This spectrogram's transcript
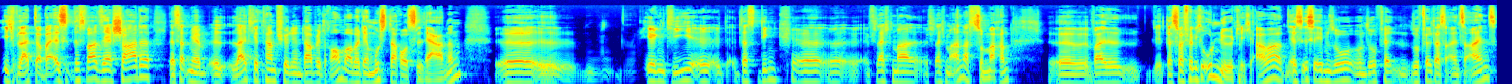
ich bleib dabei. Es, das war sehr schade. Das hat mir äh, leid getan für den David Raum, aber der muss daraus lernen, äh, irgendwie äh, das Ding äh, vielleicht mal, vielleicht mal anders zu machen, äh, weil das war völlig unnötig. Aber es ist eben so und so fällt, so fällt das 1-1.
